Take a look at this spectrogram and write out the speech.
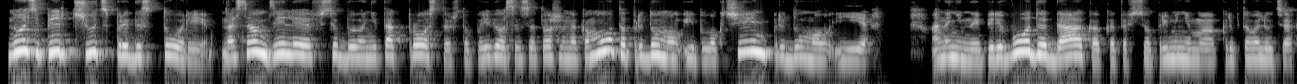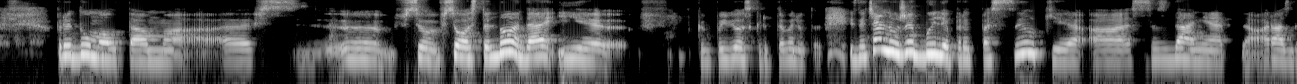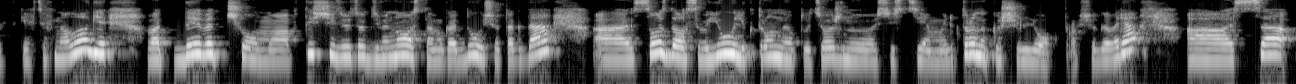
Ну а теперь чуть с предыстории. На самом деле все было не так просто, что появился Сатоши Накамото, придумал и блокчейн, придумал и анонимные переводы, да, как это все применимо к криптовалюте, придумал там э, все, все остальное, да, и как появилась криптовалюта. Изначально уже были предпосылки э, создания да, разных таких технологий. Вот Дэвид Чом в 1990 году, еще тогда, э, создал свою электронную платежную систему, электронный кошелек, проще говоря, э, с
